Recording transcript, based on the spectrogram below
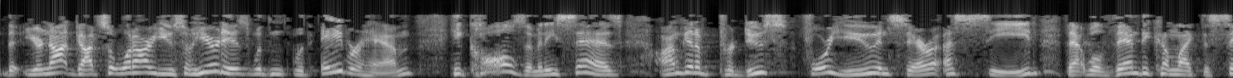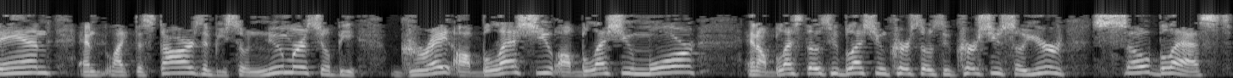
That you're not God, so what are you? So here it is with, with Abraham. He calls him and he says, I'm gonna produce for you and Sarah a seed that will then become like the sand and like the stars and be so numerous. You'll be great. I'll bless you. I'll bless you more. And I'll bless those who bless you and curse those who curse you. So you're so blessed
